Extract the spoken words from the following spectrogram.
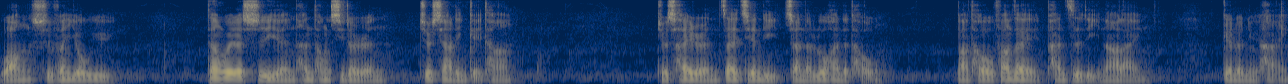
王十分忧郁，但为了誓言和同席的人，就下令给他，就差人在监里斩了若汉的头，把头放在盘子里拿来，给了女孩。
